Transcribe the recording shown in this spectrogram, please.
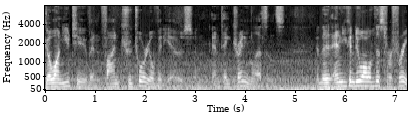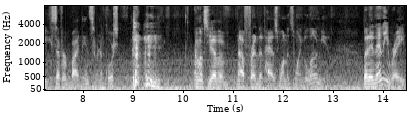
go on YouTube and find tutorial videos and, and take training lessons. And you can do all of this for free, except for buying the instrument, of course, unless you have a, a friend that has one that's willing to loan you. But at any rate,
